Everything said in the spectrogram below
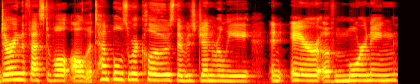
During the festival, all the temples were closed. There was generally an air of mourning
